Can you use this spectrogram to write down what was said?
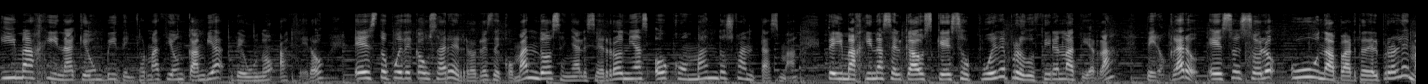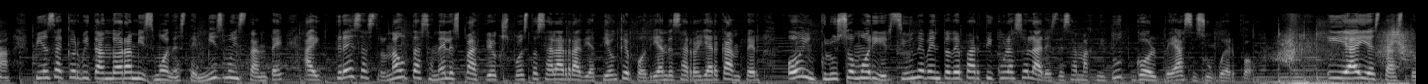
Imagina que un bit de información cambia de 1 a 0. Esto puede causar errores de comandos, señales erróneas o comandos fantasma. ¿Te imaginas el caos que eso puede producir en la Tierra? Pero claro, eso es solo una parte del problema. Piensa que orbitando ahora mismo, en este mismo instante, hay tres astronautas en el espacio expuestos a la radiación que podrían desarrollar cáncer o incluso morir si un evento de partículas solares de esa magnitud golpease su cuerpo. Y ahí estás tú,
